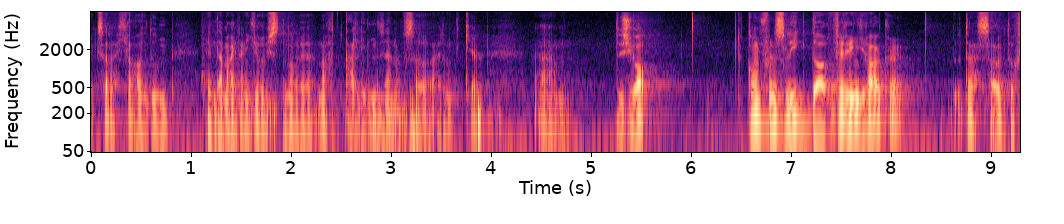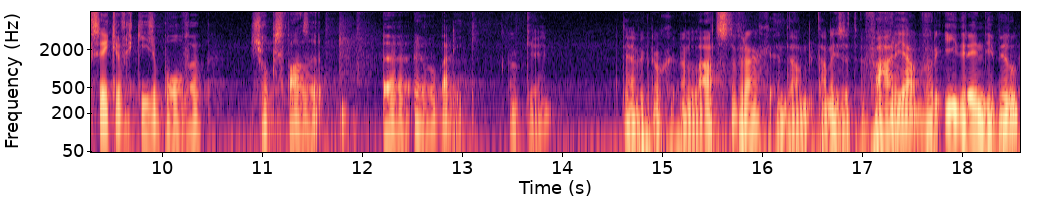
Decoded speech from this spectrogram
ik zou dat graag doen. En dat mag dan gerust naar, naar Tallinn zijn of zo. I don't care. Um, dus ja, de Conference League, daar ver in geraken, dat zou ik toch zeker verkiezen boven groepsfase Europa League. Oké. Okay. Dan heb ik nog een laatste vraag. En dan, dan is het Varia voor iedereen die wil.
